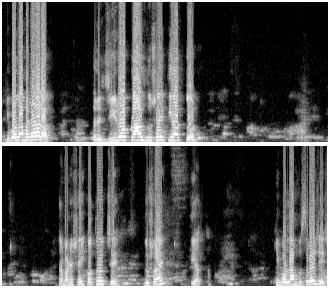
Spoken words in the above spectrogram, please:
কি বললাম, বোঝা গেল? তাহলে জিরো প্লাস দুশো তিয়াত্তর। তার মানে সেই কত হচ্ছে? দুশো তিয়াত্তর। কি বললাম, বুঝতে পেরেছিস?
